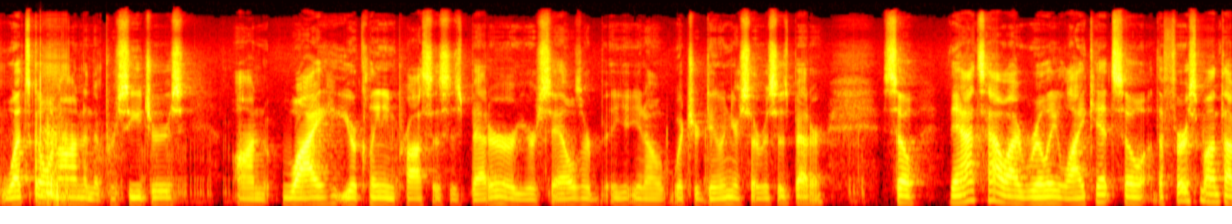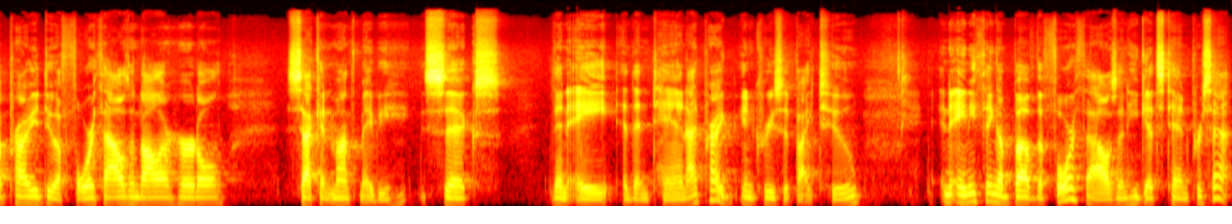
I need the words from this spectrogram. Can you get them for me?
what's going on in the procedures on why your cleaning process is better or your sales or you know what you're doing your service is better so that's how I really like it. So the first month I'll probably do a four thousand dollar hurdle. Second month maybe six, then eight, and then ten. I'd probably increase it by two. And anything above the four thousand, he gets ten percent.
